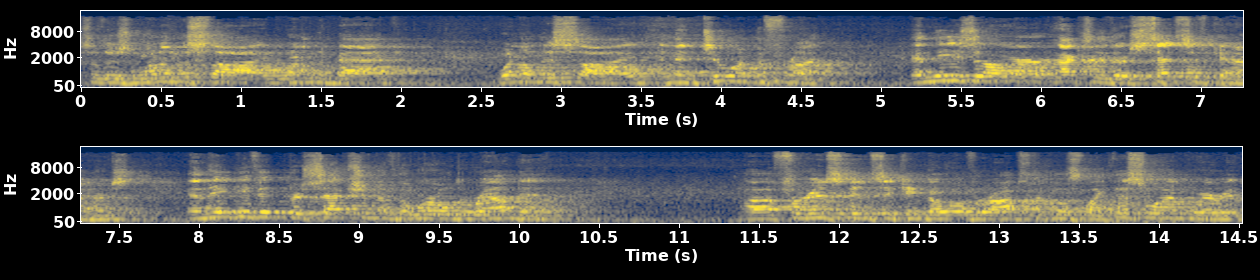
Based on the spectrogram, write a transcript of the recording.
So there's one on the side, one on the back, one on this side, and then two on the front. And these are, actually, they're sets of cameras, and they give it perception of the world around it. Uh, for instance, it can go over obstacles like this one, where it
